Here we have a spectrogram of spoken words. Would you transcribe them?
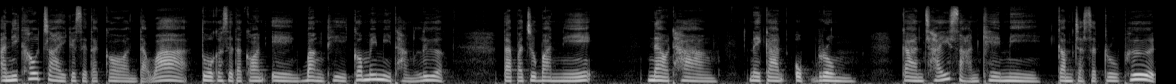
อันนี้เข้าใจเกษตรกร แต่ว่าตัวเกษตรกรเองบางทีก็ไม่มีทางเลือก แต่ปัจจุบันนี้ แนวทางในการอบรม การใช้สารเคมีกำจัดศัตรูพืช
